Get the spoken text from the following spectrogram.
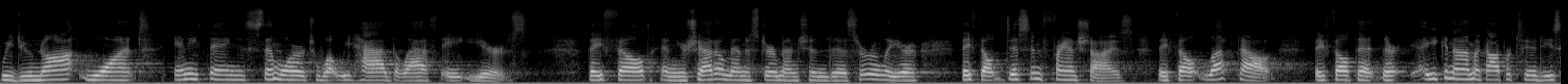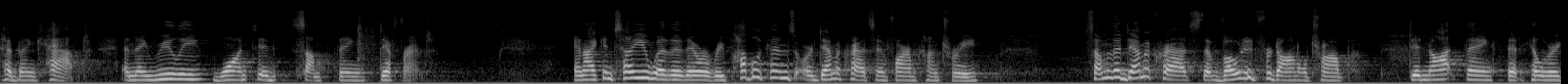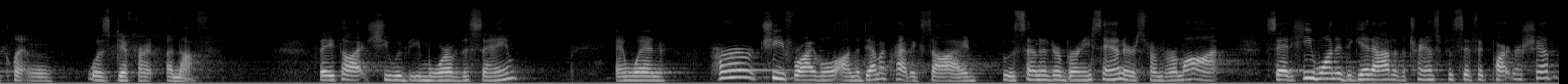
We do not want anything similar to what we had the last eight years. They felt, and your shadow minister mentioned this earlier, they felt disenfranchised. They felt left out. They felt that their economic opportunities had been capped, and they really wanted something different. And I can tell you whether they were Republicans or Democrats in farm country, some of the Democrats that voted for Donald Trump did not think that Hillary Clinton was different enough. They thought she would be more of the same. And when her chief rival on the Democratic side, who was Senator Bernie Sanders from Vermont, said he wanted to get out of the Trans Pacific Partnership.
